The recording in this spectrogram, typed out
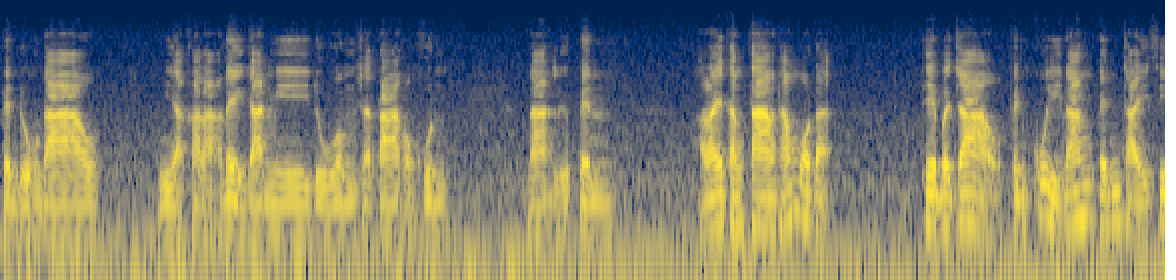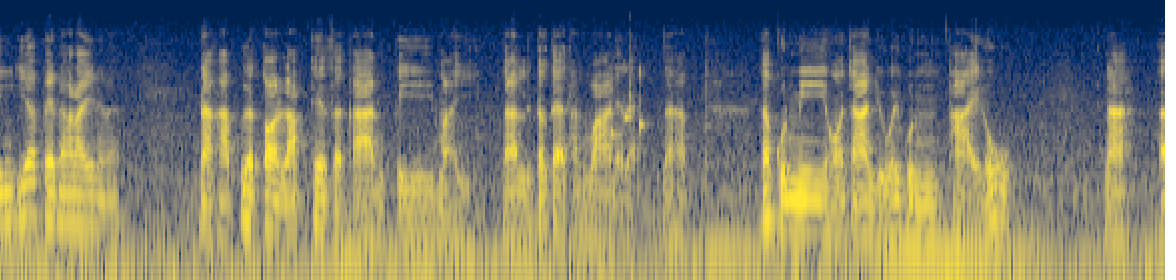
เป็นดวงดาว มีอักขระเลขยันมีดวงชะตาของคุณนะหรือเป็นอะไรต่างๆทั้งหมดอะเทพเจ้าเป็นกุ้ยนังเป็นไถ่ซิงเอี้ยเป็นอะไรเนี่ยนะนะครับเพื่อต้อนรับเทศกาลปีใหม่นะหรือตั้งแต่ธันวาเนี่ยแหละนะครับ ถ้าคุณมีหออจารย์อยู่ให้คุณถ่ายรูปนะ เอ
